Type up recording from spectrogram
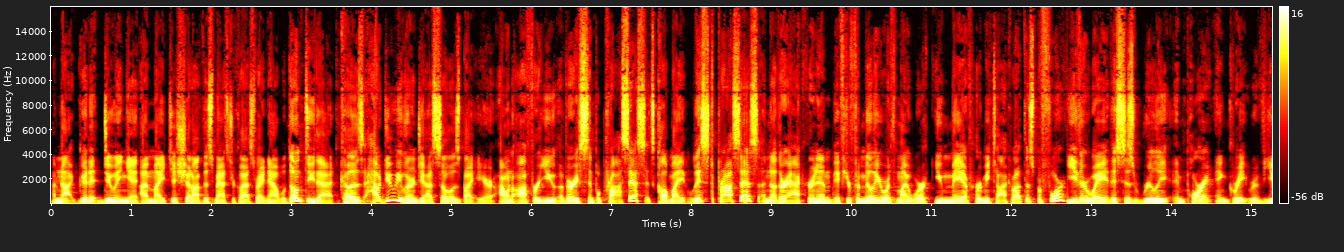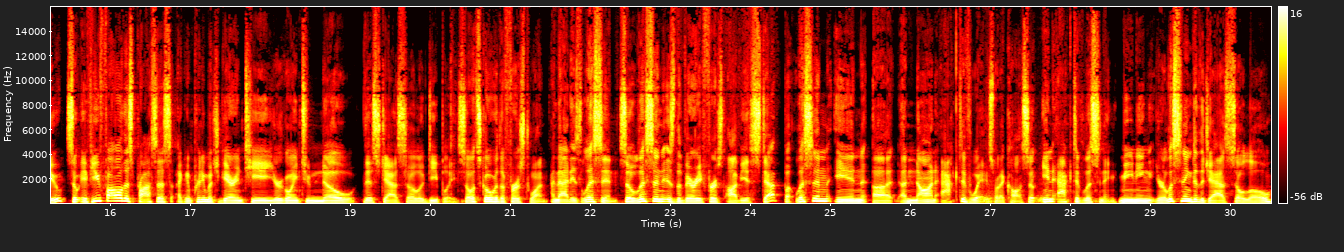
I'm not good at doing it. I might just shut off this masterclass right now. Well, don't do that because how do we learn jazz solos by ear? I want to offer you a very simple process. It's called my LIST process, another acronym. If you're familiar with my work, you may have heard me talk about this before. Either way, this is really important and great review. So if you follow this process, I can pretty much guarantee you're going to know this jazz solo deeply. So let's go over the first one, and that is listen. So listen is the very first obvious step, but listen in uh, a non-active way is what I call it. So inactive listening, meaning you're listening to the jazz solo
